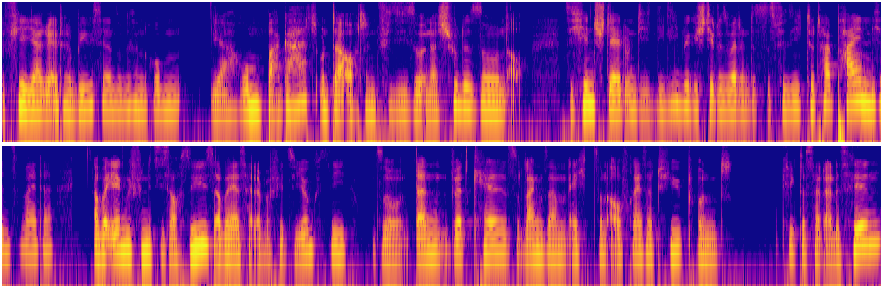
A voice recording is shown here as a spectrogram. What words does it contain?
vier Jahre älteren Babysitter so ein bisschen rum, ja, rumbaggert und da auch dann für sie so in der Schule so und sich hinstellt und die, die Liebe gesteht und so weiter und das ist für sie total peinlich und so weiter. Aber irgendwie findet sie es auch süß, aber er ist halt einfach viel zu jung für sie. So, dann wird Kel so langsam echt so ein Aufreißer-Typ und kriegt das halt alles hin.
